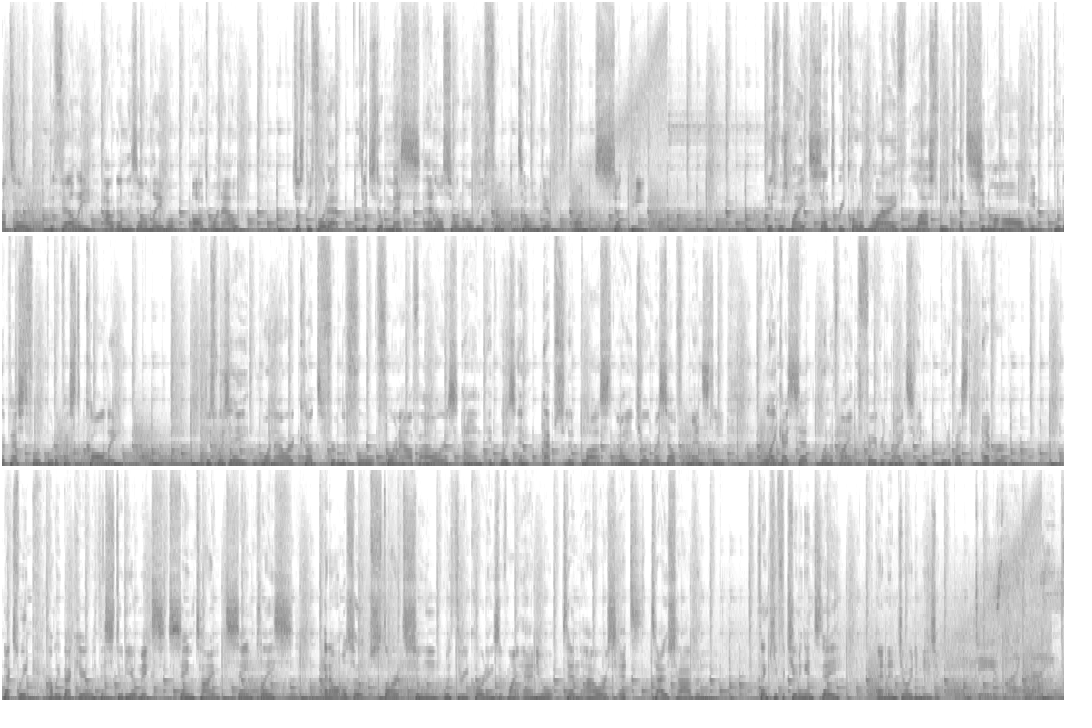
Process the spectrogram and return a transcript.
Yotto, The Valley, out on his own label, Odd One Out. Just before that, Digital Mess and also an oldie from Tone Depth on Sudbeat. This was my set recorded live last week at Cinema Hall in Budapest for Budapest Calling. This was a one hour cut from the full four and a half hours, and it was an absolute blast. I enjoyed myself immensely. Like I said, one of my favorite nights in Budapest ever. Next week, I'll be back here with the studio mix, same time, same place. And I'll also start soon with the recordings of my annual 10 hours at Thuishaven. Thank you for tuning in today and enjoy the music. Days like nights.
